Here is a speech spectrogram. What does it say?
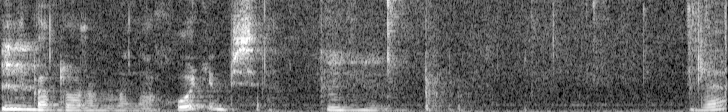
в котором мы находимся, да?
